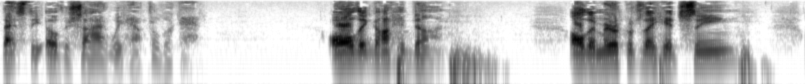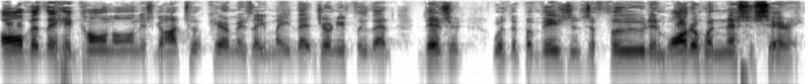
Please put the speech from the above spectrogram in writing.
That's the other side we have to look at. All that God had done, all the miracles they had seen, all that they had gone on as God took care of them as they made that journey through that desert with the provisions of food and water when necessary.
